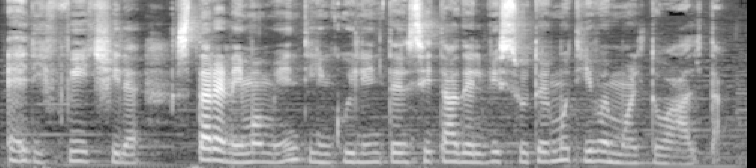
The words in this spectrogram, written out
è difficile stare nei momenti in cui l'intensità del vissuto emotivo è molto alta.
